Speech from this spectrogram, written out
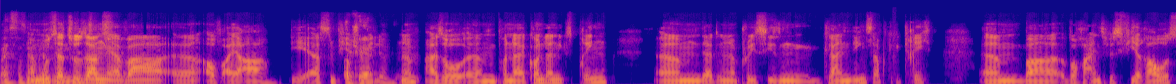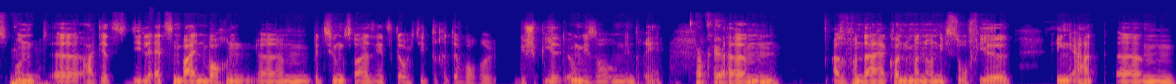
Meistens Man muss dazu sagen, er war äh, auf IA die ersten vier okay. Spiele. Ne? Also ähm, von daher konnte er nichts bringen. Ähm, der hat in der Preseason einen kleinen Dings abgekriegt, ähm, war Woche 1 bis 4 raus und äh, hat jetzt die letzten beiden Wochen, ähm, beziehungsweise jetzt glaube ich die dritte Woche gespielt, irgendwie so um den Dreh. Okay. Ähm, also von daher konnte man noch nicht so viel kriegen. Er hat ähm,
